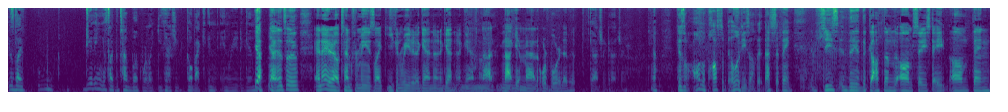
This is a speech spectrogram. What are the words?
It's like, do you think it's like the type of book where like you can actually go back and, and read it again? Yeah, yeah, it's a an eight out of ten for me is like you can read it again and again and again, not not get mad or bored of it. Gotcha, gotcha. Because of all the possibilities of it. That's the thing. Geez, the the Gotham um city state um thing,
